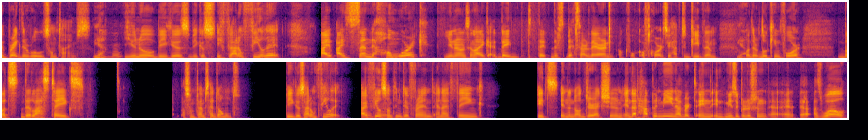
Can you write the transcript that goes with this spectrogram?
I break the rules sometimes Yeah. Mm-hmm. you know because because if I don't feel it I, I send the homework you know what I'm saying like uh, they, they the specs are there and of, of course you have to give them Yeah. what they're looking for but the last takes sometimes I don't because I don't feel it. I feel something different, and I think it's in another direction, and that happened to me in advert in, in music production uh, uh, as well.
